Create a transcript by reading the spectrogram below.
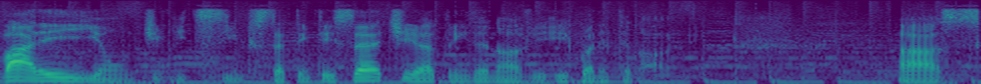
variam de R$ 25,77 a R$ 39,49. Aos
